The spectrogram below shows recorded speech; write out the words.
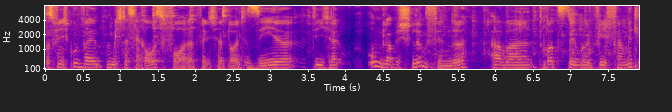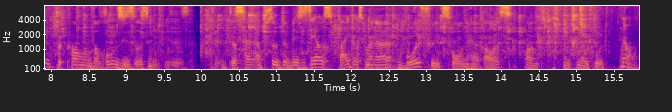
Das finde ich gut, weil mich das herausfordert, wenn ich halt Leute sehe, die ich halt unglaublich schlimm finde, aber trotzdem irgendwie vermittelt bekommen, warum sie so sind, wie sie sind. Das ist halt absolut, da bin ich sehr aus, weit aus meiner Wohlfühlzone heraus und das finde ich immer gut. Ja.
